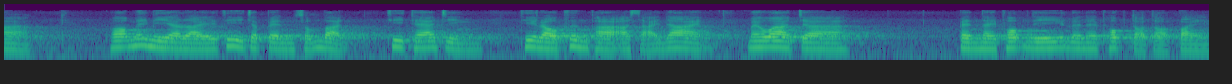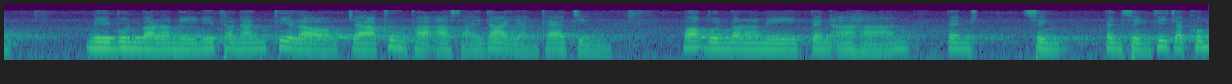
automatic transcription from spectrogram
มากๆ เพราะไม่มีอะไรที่จะเป็นสมบัติที่แท้จริงที่เราพึ่งพาอาศัยได้ ไม่ว่าจะเป็นในภพนี้หรือในภพต่อๆไป มีบุญบารมีนี้เท่านั้นที่เราจะพึ่งพาอาศัยได้อย่างแท้จริง เพราะบุญบารมีเป็นอาหาร เป็นสิ่งเป็นสิ่งที่จะคุ้ม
